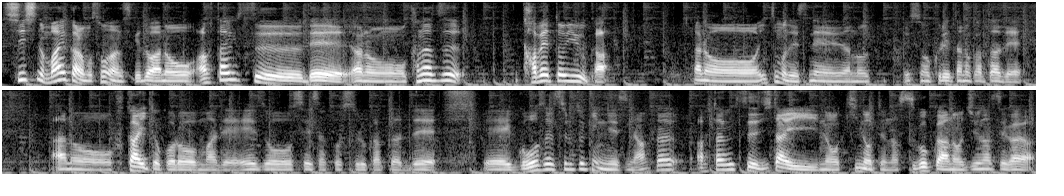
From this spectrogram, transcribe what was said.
CC の前からもそうなんですけどあのアフターフィスであの必ず壁というかあのいつもですねあのそのクリエイターの方であの深いところまで映像制作をする方で、えー、合成する時にですねアフターアフターフィックス自体の機能というのはすごくあの柔軟性が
